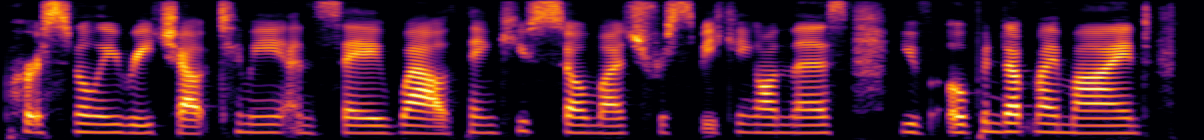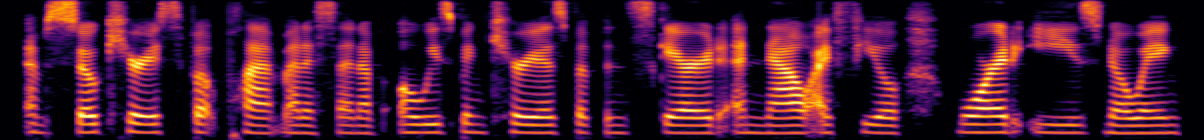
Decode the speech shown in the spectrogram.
personally reach out to me and say, wow, thank you so much for speaking on this. You've opened up my mind. I'm so curious about plant medicine. I've always been curious, but been scared. And now I feel more at ease knowing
